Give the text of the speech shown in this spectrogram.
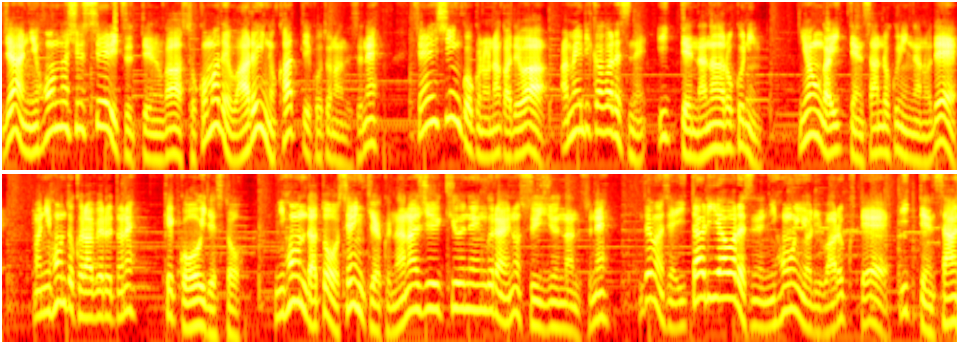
じゃあ日本の出生率っていうのがそこまで悪いのかっていうことなんですよね。先進国の中ではアメリカがですね1.76人。日本が1.36人なので、まあ、日本と比べるとね結構多いですと。日本だと1979年ぐらいの水準なんですね。でもですねイタリアはですね日本より悪くて1.32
